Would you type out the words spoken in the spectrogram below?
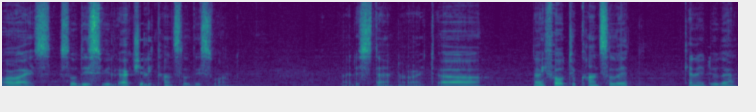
Alright, so this will actually cancel this one. I understand, alright. Uh, now if I want to cancel it, can I do that?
